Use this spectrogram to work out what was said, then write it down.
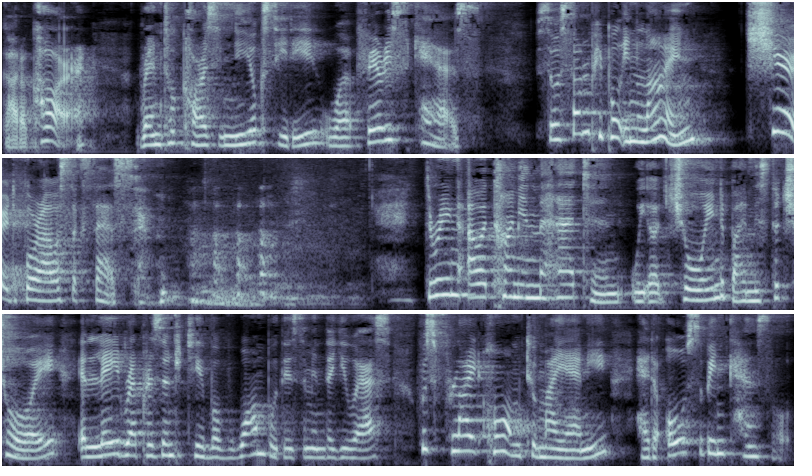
got a car. Rental cars in New York City were very scarce. So some people in line cheered for our success. During our time in Manhattan, we are joined by Mr. Choi, a lay representative of Won Buddhism in the US, whose flight home to Miami had also been canceled.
